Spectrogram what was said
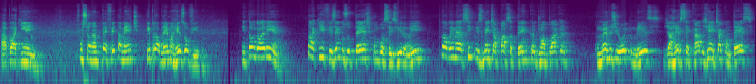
A plaquinha aí funcionando perfeitamente e problema resolvido. Então, galerinha, tá aqui, fizemos o teste, como vocês viram aí. O problema era simplesmente a pasta térmica de uma placa com menos de 8 meses, já ressecada. Gente, acontece.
